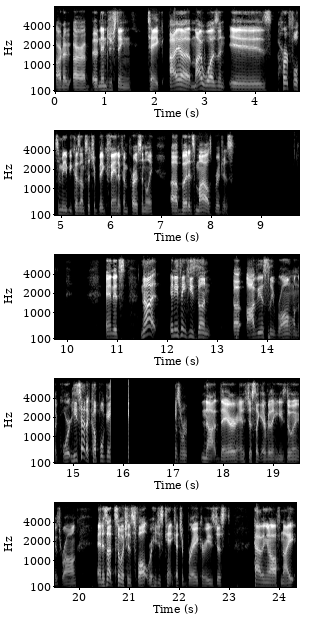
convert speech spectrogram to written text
art or a, an interesting take i uh my wasn't is hurtful to me because i'm such a big fan of him personally uh but it's miles bridges and it's not anything he's done uh, obviously wrong on the court. He's had a couple games were not there and it's just like everything he's doing is wrong. And it's not so much his fault where he just can't catch a break or he's just having an off night.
